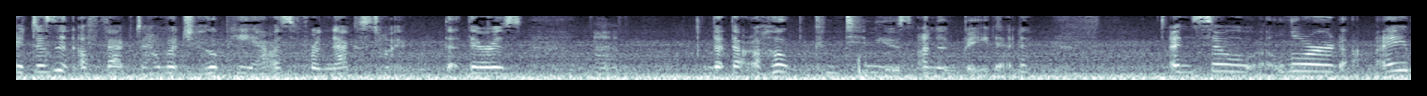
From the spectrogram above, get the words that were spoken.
it doesn't affect how much hope he has for next time. That there is um, that that hope continues unabated. And so, Lord, I,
